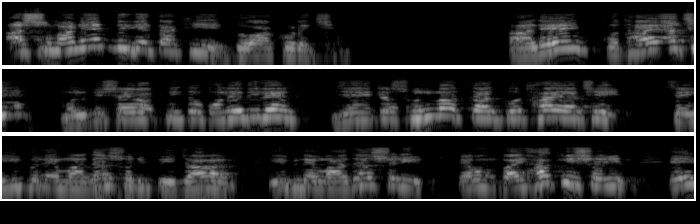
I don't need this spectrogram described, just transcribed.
আসমানের দিকে তাকিয়ে দোয়া করেছেন। তাহলে কোথায় আছে? মৌলবী সাহেব, আপনি তো বলে দিলেন যে এটা সুন্নাত কাজ কোথায় আছে? সেই ইবনে মাজাহ শরীফে যান। ইবনে মাজাহ শরীফ এবং বাইহাকি শরীফ, এই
